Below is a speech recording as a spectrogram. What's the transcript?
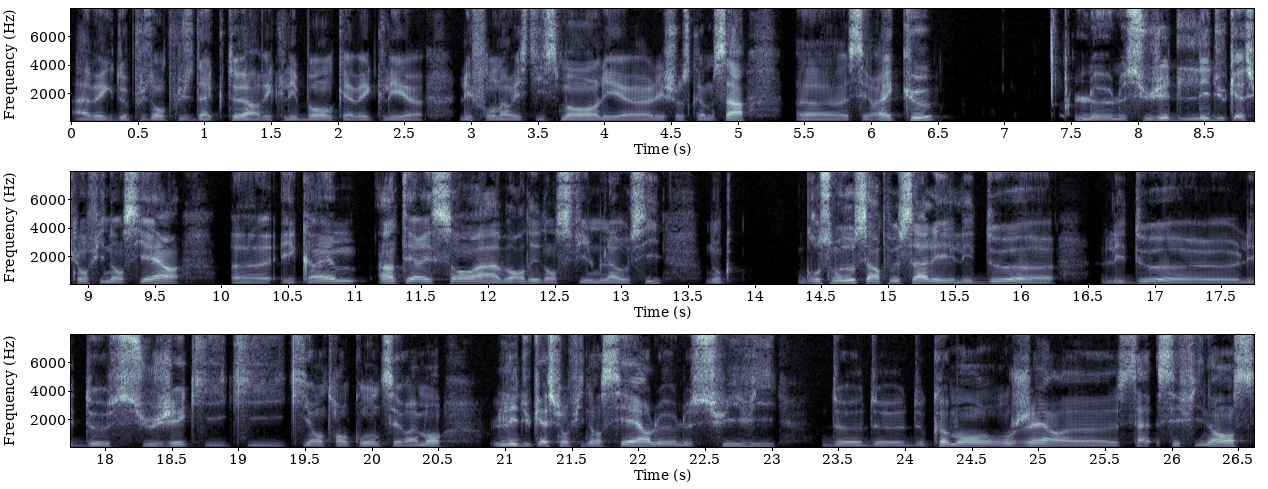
avec de plus en plus d'acteurs, avec les banques, avec les, les fonds d'investissement, les, les, choses comme ça. c'est vrai que le, le, sujet de l'éducation financière est quand même intéressant à aborder dans ce film-là aussi. Donc grosso modo, c'est un peu ça, les, deux, euh, les, deux, euh, les deux sujets qui, qui, entrent en compte. C'est vraiment l'éducation financière, le, suivi de, de, comment on gère euh, ses finances,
